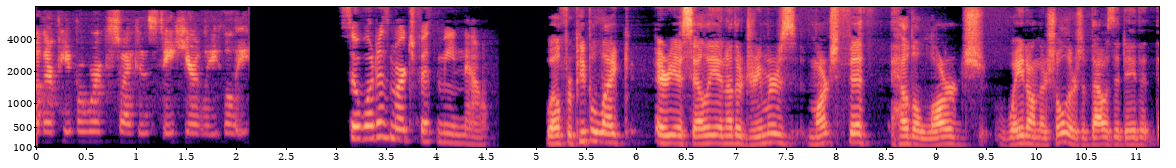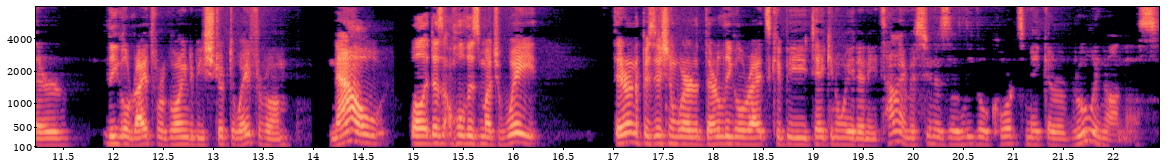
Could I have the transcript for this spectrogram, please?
other paperwork so I can stay here legally. So what does March 5th mean now? Well, for people like Araceli and other dreamers, March 5th held a large weight on their shoulders if that was the day that their legal rights were going to be stripped away from them. Now, while it doesn't hold as much weight, they're in a position where their legal rights could be taken away at any time as soon as the legal courts make a ruling on this.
